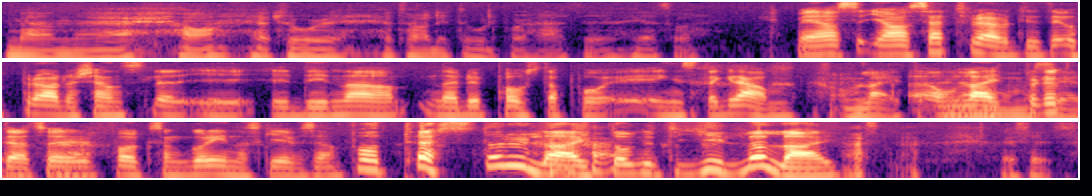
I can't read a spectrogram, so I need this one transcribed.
Men eh, ja, jag tror jag tar lite ord på det här att det är så. Men jag, har- jag har sett för övrigt lite upprörda känslor i, i dina, när du postar på Instagram Om light? om lightprodukter. Så är det Ja, folk som går in och skriver så här. Vad testar du light om du inte gillar light? precis.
